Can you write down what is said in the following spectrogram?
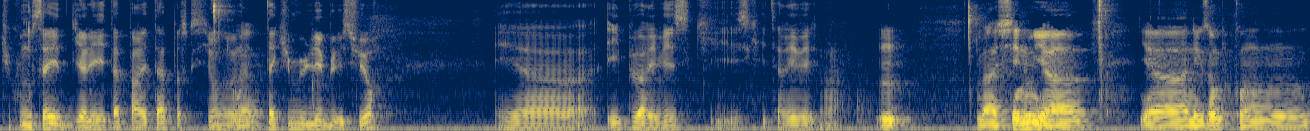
tu conseilles d'y aller étape par étape parce que sinon, euh, Ouais. tu accumules les blessures. Et, euh, et il peut arriver ce qui, ce qui est arrivé. Voilà. Mm. Bah, chez nous, il y a, y a un exemple qu'on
